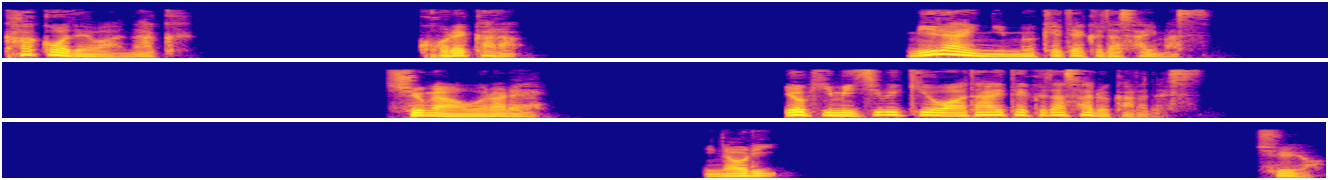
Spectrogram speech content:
過去ではなく、これから。未来に向けてくださいます。主がおられ、良き導きを与えてくださるからです。祈り。主よ。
